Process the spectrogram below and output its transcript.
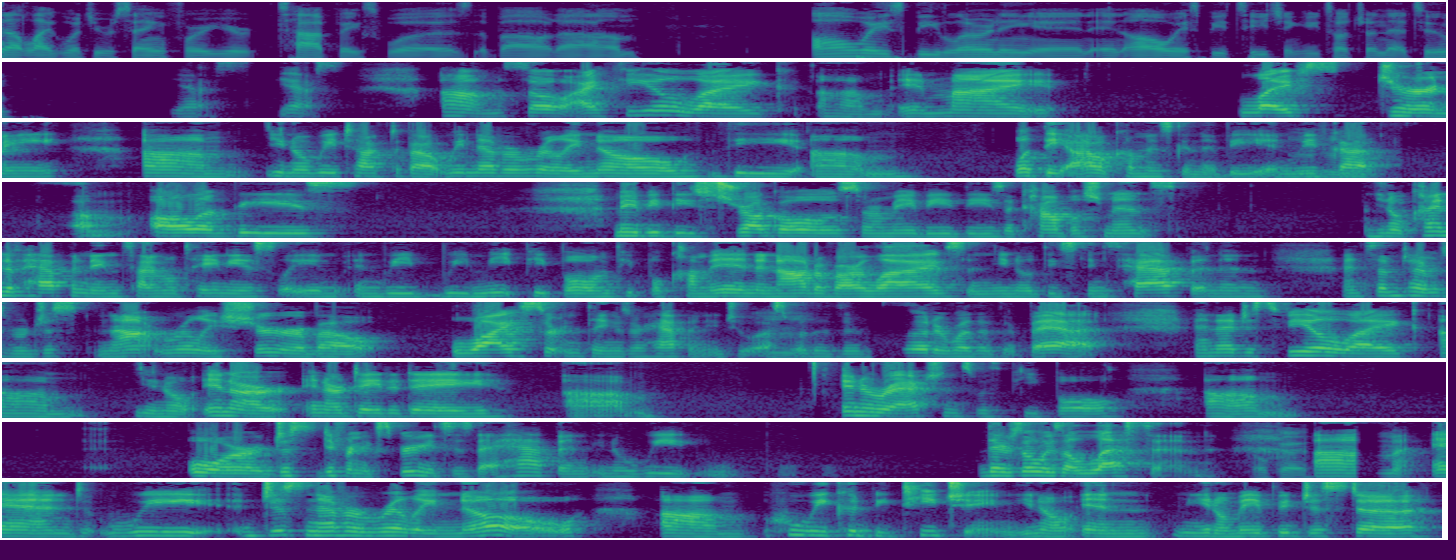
that I like what you were saying for your topics was about um, always be learning and and always be teaching. Can you touch on that too? Yes, yes. Um, so I feel like um, in my life's journey, um, you know, we talked about we never really know the um, what the outcome is going to be, and we've Mhm. got um, all of these maybe these struggles or maybe these accomplishments you know kind of happening simultaneously and, and we we meet people and people come in and out of our lives and you know these things happen and and sometimes we're just not really sure about why certain things are happening to us whether they're good or whether they're bad. And i just feel like um, you know in our in our day-to-day um, interactions with people um, or just different experiences that happen you know we there's always a lesson Okay. um, and we just never really know um, who we could be teaching. You know, in you know maybe just a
